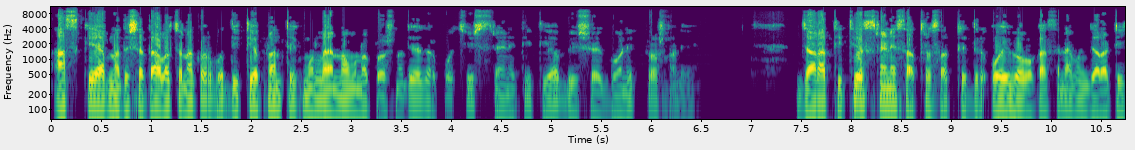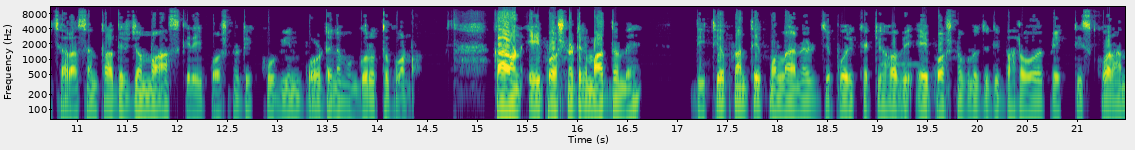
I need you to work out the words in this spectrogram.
আজকে আপনাদের সাথে আলোচনা করব দ্বিতীয় প্রান্তিক মূল্যায়ন নমুনা প্রশ্ন দুই হাজার পঁচিশ, শ্রেণি তৃতীয় বিষয় গণিত প্রশ্ন নিয়ে। যারা তৃতীয় শ্রেণির ছাত্রছাত্রীদের অভিভাবক আছেন এবং যারা টিচার আছেন, তাদের জন্য আজকের এই প্রশ্নটি খুব ইম্পর্টেন্ট এবং গুরুত্বপূর্ণ। কারণ এই প্রশ্নটির মাধ্যমে দ্বিতীয় প্রান্তিক মূল্যায়নের যে পরীক্ষাটি হবে, এই প্রশ্নগুলো যদি ভালোভাবে প্র্যাকটিস করান,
